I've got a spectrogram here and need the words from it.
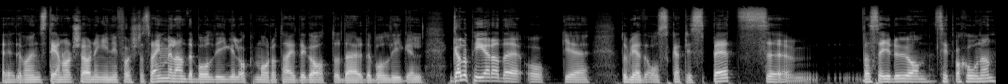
Eh, det var en stenhård körning in i första sväng mellan The Bold Eagle och Morotai Degato där The Bold Eagle galopperade och eh, då blev det Oskar till spets. Eh, vad säger du om situationen?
